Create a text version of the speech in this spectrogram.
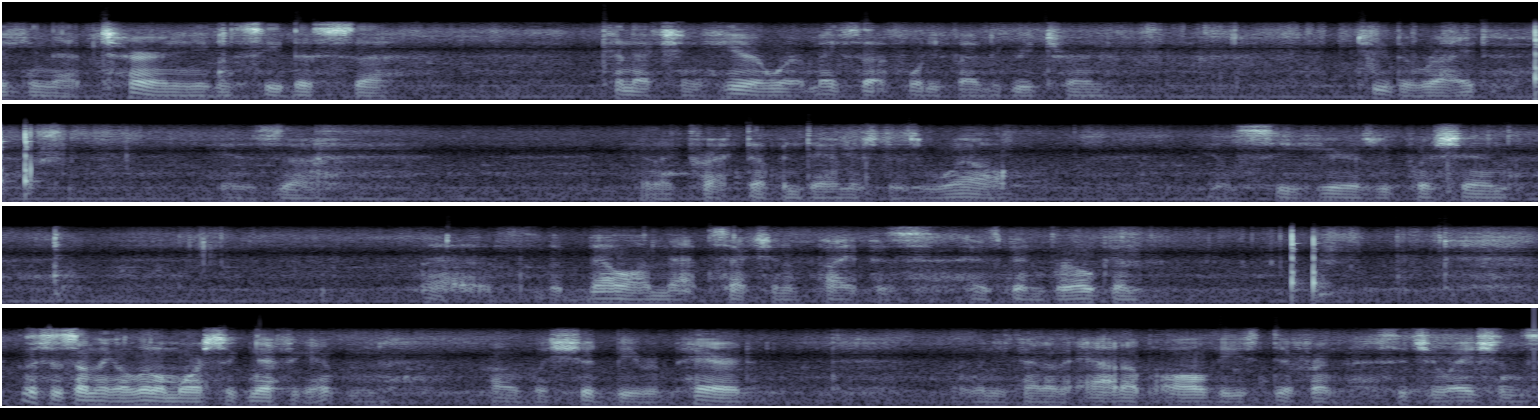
making that turn, and you can see this uh, connection here where it makes that 45 degree turn to the right is uh, kind of cracked up and damaged as well. You'll see here as we push in, uh, the bell on that section of pipe has, has been broken. This is something a little more significant and probably should be repaired when you kind of add up all these different situations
